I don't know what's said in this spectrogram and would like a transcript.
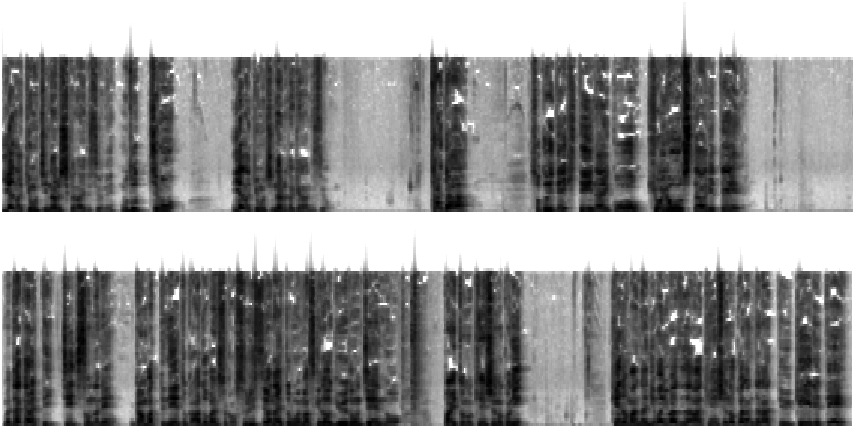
嫌な気持ちになるしかないですよね。もうどっちも嫌な気持ちになるだけなんですよ。ただ、そこにできていない子を許容してあげて、まあだからっていちいちそんなね、頑張ってねとかアドバイスとかをする必要はないと思いますけど、牛丼チェーンのバイトの研修の子に。けどまあ何も言わず、あ研修の子なんだなって受け入れて、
